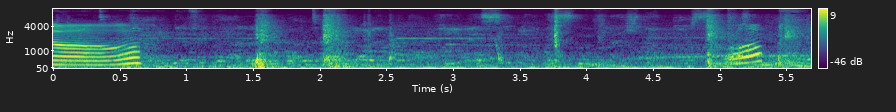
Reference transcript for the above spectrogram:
So, Oops.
